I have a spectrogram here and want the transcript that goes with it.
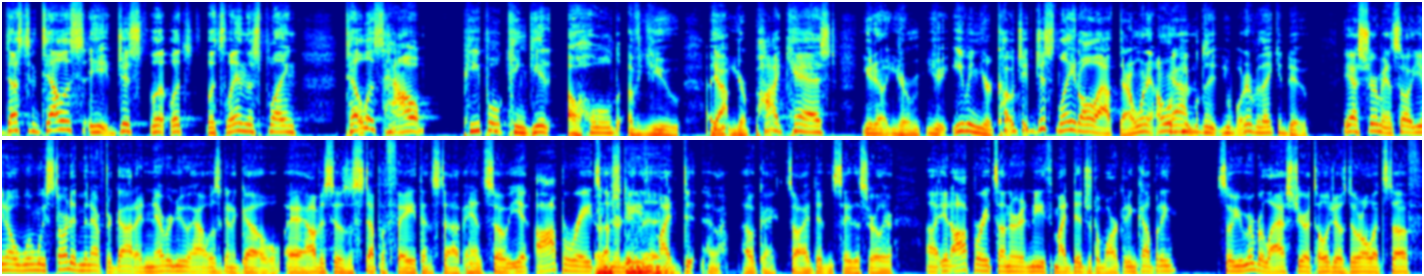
Dustin, tell us just let, let's let's land this plane. Tell us how people can get a hold of you, uh, yeah. your podcast, you know, your, your even your coach. Just lay it all out there. I want I want yeah. people to whatever they can do. Yeah, sure, man. So, you know, when we started Men After God, I never knew how it was going to go. Uh, obviously, it was a step of faith and stuff. And so it operates underneath that. my. Di- oh, okay. So I didn't say this earlier. Uh, it operates underneath my digital marketing company. So you remember last year I told you I was doing all that stuff.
